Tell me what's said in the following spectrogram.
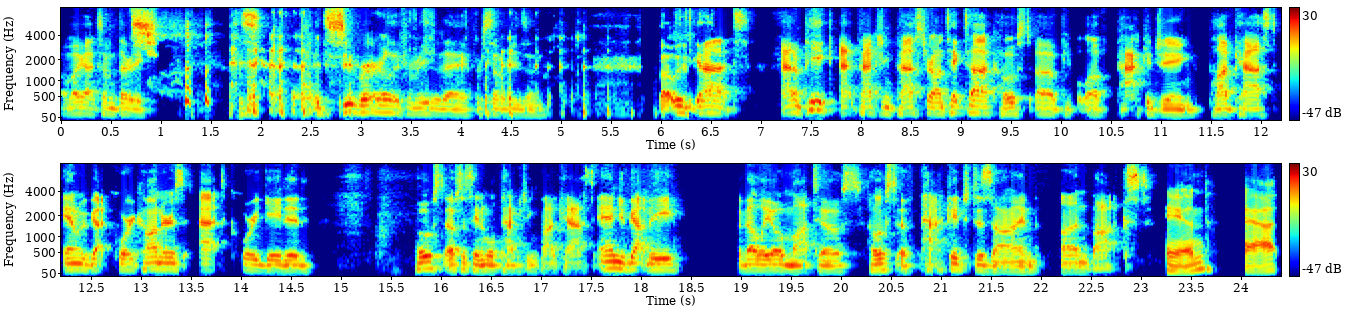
Oh my God, 7.30. it's, it's super early for me today for some reason. But we've got Adam Peek at Packaging Pastor on TikTok, host of People Love Packaging podcast. And we've got Cory Connors at Corey Gated, host of Sustainable Packaging podcast. And you've got me, Evelio Mattos, host of Package Design Unboxed. and at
